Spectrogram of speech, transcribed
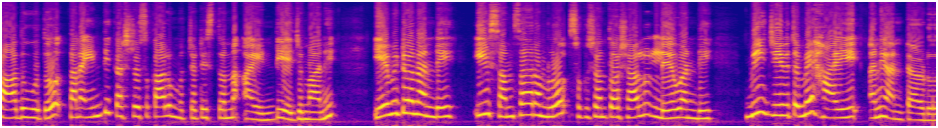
సాధువుతో తన ఇంటి కష్టసుఖాలు ముచ్చటిస్తున్న ఆ ఇంటి యజమాని ఏమిటోనండి? ఈ సంసారంలో సుఖ సంతోషాలు లేవండి. మీ జీవితమే హాయి అని అంటాడు.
